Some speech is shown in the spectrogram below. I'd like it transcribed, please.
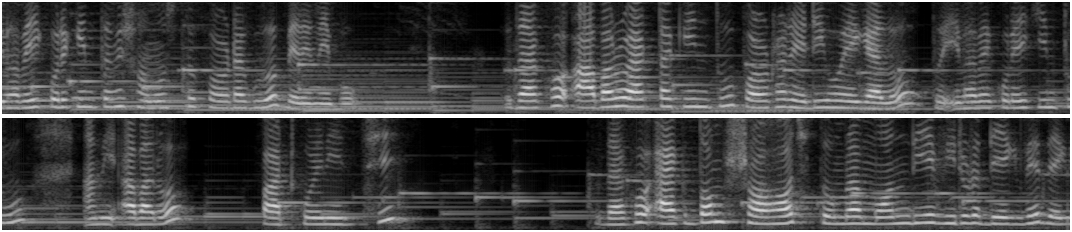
এভাবেই করে কিন্তু আমি সমস্ত পরোটাগুলো বেলে নেব। তো দেখো, আবারও একটা কিন্তু পরোটা রেডি হয়ে গেল। তো এভাবে করেই কিন্তু আমি আবারও পাট করে নিচ্ছি। দেখো, একদম সহজ। তোমরা মন দিয়ে ভিডিওটা দেখবে, দেখ,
